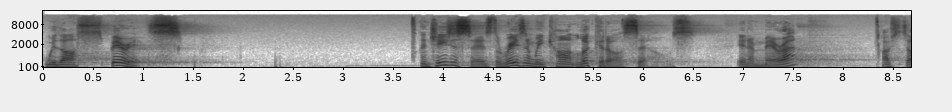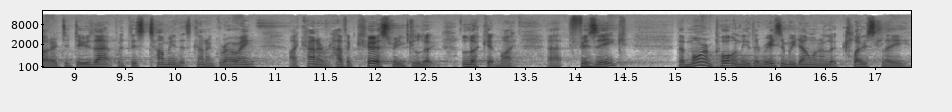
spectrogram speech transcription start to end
with our spirits. And Jesus says the reason we can't look at ourselves in a mirror, I've started to do that with this tummy that's kind of growing. I kind of have a cursory look, look at my uh, physique. But more importantly, the reason we don't want to look closely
